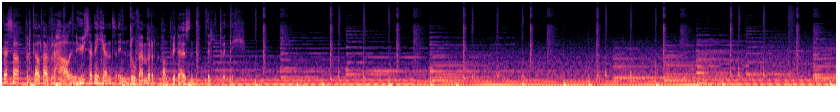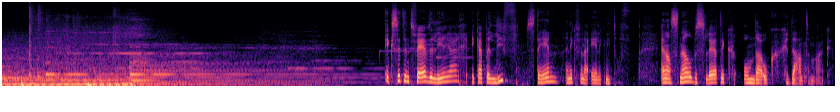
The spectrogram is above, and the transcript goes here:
Tessa vertelt haar verhaal in Huset in Gent in november van 2023. Zit in het vijfde leerjaar. Ik heb een lief, Stijn, en ik vind dat eigenlijk niet tof. En al snel besluit ik om dat ook gedaan te maken.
